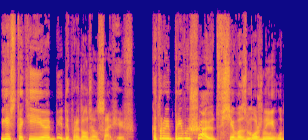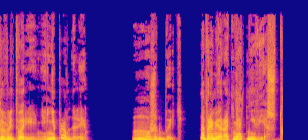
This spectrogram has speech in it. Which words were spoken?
Есть такие обиды, продолжал Сафиев, которые превышают все возможные удовлетворения, не правда ли? Может быть. Например, отнять невесту.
